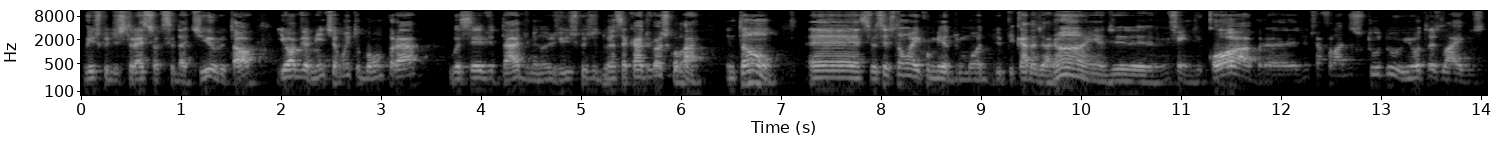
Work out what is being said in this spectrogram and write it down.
o risco de estresse oxidativo e tal, e obviamente é muito bom para você evitar, diminuir os riscos de doença cardiovascular. Então, é, se vocês estão aí com medo de, picada de aranha, de, enfim, de cobra, a gente vai falar disso tudo em outras lives.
